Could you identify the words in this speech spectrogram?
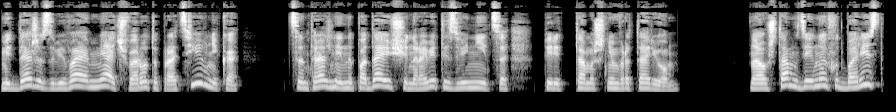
Ведь даже забивая мяч в ворота противника, центральный нападающий норовит извиниться перед тамошним вратарем. А уж там, где иной футболист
